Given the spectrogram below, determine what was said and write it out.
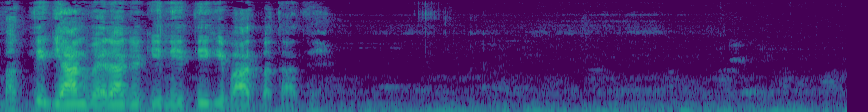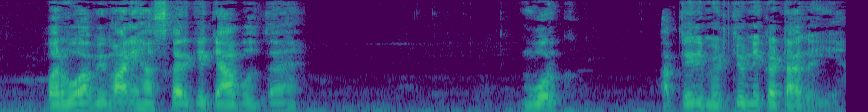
भक्ति ज्ञान वैराग्य की नीति की बात बताते हैं, पर वो अभिमानी हंस करके क्या बोलता है? मूर्ख, अब तेरी मृत्यु निकट आ गई है।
